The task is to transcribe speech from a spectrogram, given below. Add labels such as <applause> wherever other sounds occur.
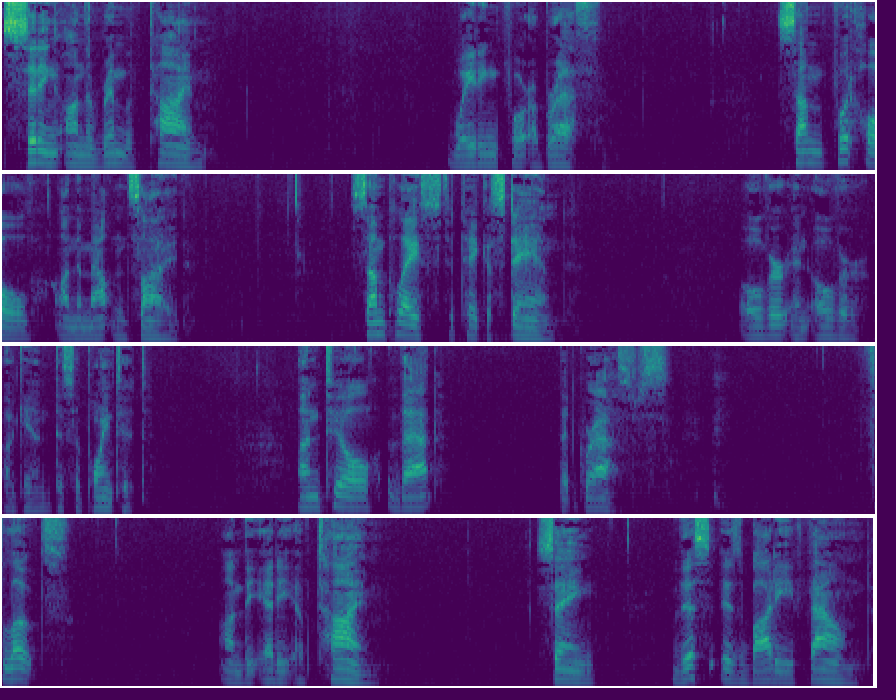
sitting on the rim of time, waiting for a breath, some foothold on the mountainside, some place to take a stand, over and over again, disappointed, until that that grasps floats on the eddy of time, saying, This is body found,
